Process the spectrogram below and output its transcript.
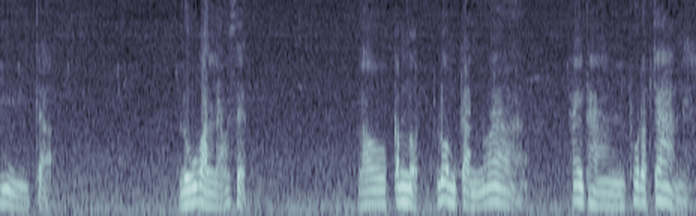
ที่จะรู้วันแล้วเสร็จ เรากำหนดร่วมกันว่า ให้ทางผู้รับจ้างเนี่ย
